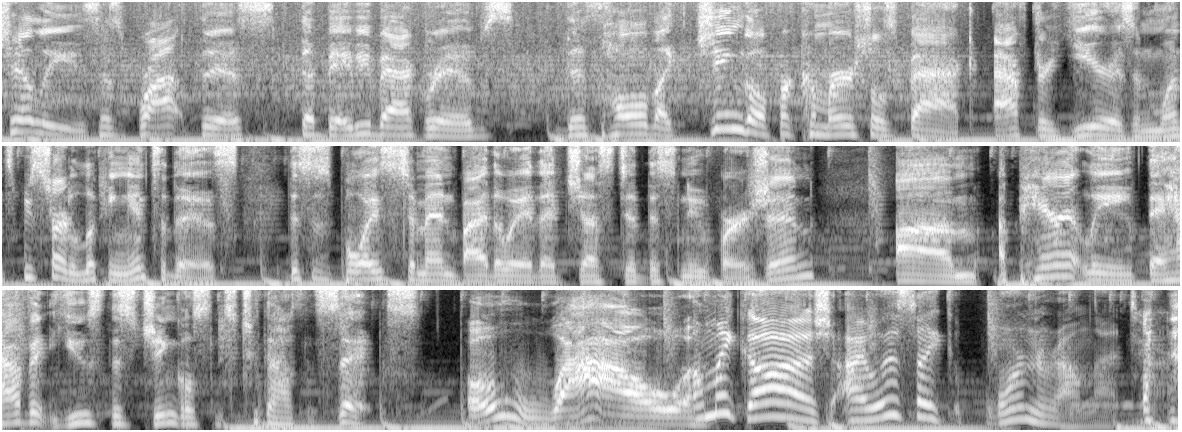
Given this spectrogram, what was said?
Chili's has brought this, the baby back ribs, this whole like jingle for commercials back after years. And once we started looking into this, this is Boyz II Men, by the way, that just did this new version. Um, apparently they haven't used this jingle since 2006. Oh, wow. Oh my gosh, I was like born around that time.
